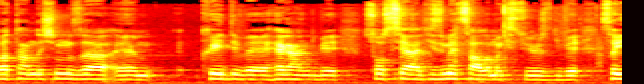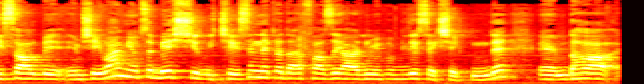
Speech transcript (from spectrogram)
vatandaşımıza e, kredi ve herhangi bir sosyal hizmet sağlamak istiyoruz gibi sayısal bir şey var mı yoksa 5 yıl içerisinde ne kadar fazla yardım yapabilirsek şeklinde daha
